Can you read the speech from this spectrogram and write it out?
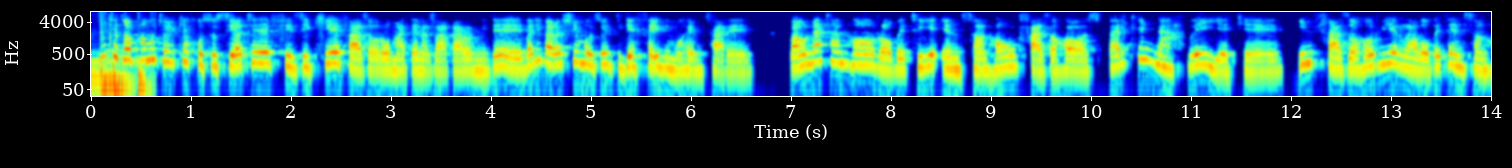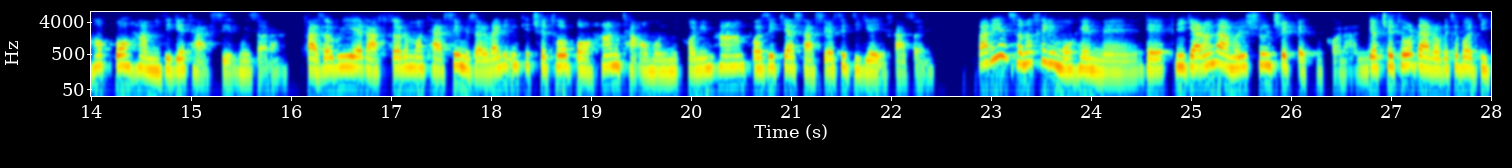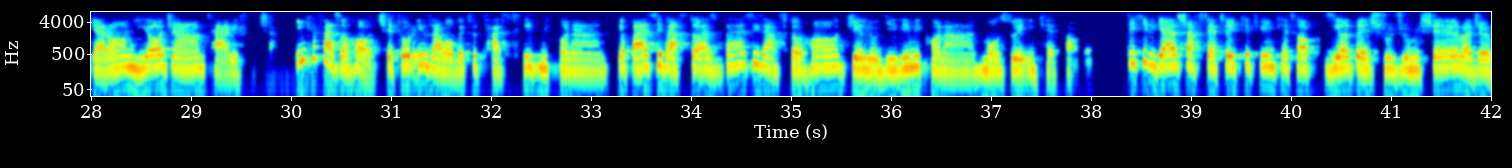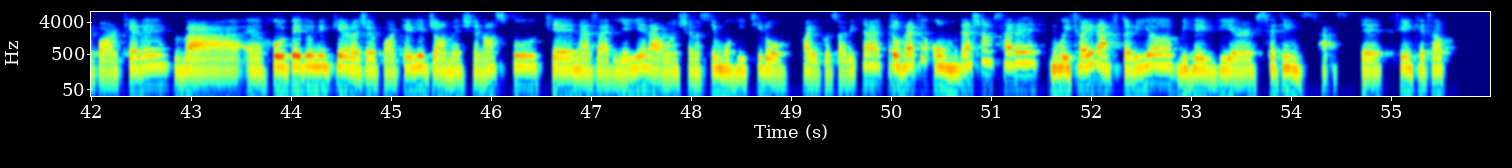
این کتاب همونطوری که خصوصیات فیزیکی فضا رو مد نظر قرار میده ولی براش یه موضوع دیگه خیلی مهمتره و اون نه تنها رابطه انسان ها و فضاهاست بلکه نحوه که این فضاها روی روابط انسان ها با همدیگه تاثیر می‌ذارن. فضا روی رفتار ما تاثیر می‌ذاره ولی اینکه چطور با هم تعامل می‌کنیم هم باز یکی از تاثیرات دیگه فضایی برای انسان ها خیلی مهمه که دیگران در موردشون چه فکر می‌کنن یا چطور در رابطه با دیگران یا جمع تعریف میشن. اینکه فضاها چطور این روابط رو تسهیل می‌کنن یا بعضی وقتا از بعضی رفتارها جلوگیری می‌کنن موضوع این کتابه. یکی دیگه از شخصیت هایی که توی این کتاب زیاد بهش رجوع میشه راجر بارکره و خوب بدونیم که راجر بارکر یه جامعه شناس بود که نظریه روانشناسی محیطی رو پایگذاری کرد. شهرت عمدهش هم سر محیط های رفتاری یا behavior settings هست که توی این کتاب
